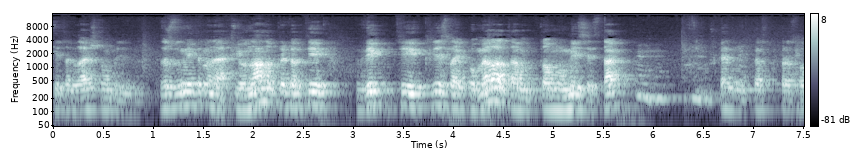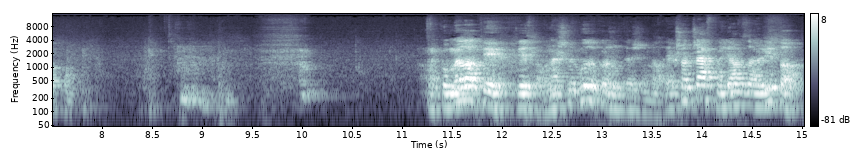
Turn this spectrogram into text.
і так далі, тому подібне. Зрозумійте мене. І вона, наприклад, ті, вік, ті крісла, як помила там тому місяць, так? Мгм. Чекайте, мені переслухав. Помила ті крісла, вона ж не буде кожен тиждень мила. Якщо чесно, я взагалі-то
